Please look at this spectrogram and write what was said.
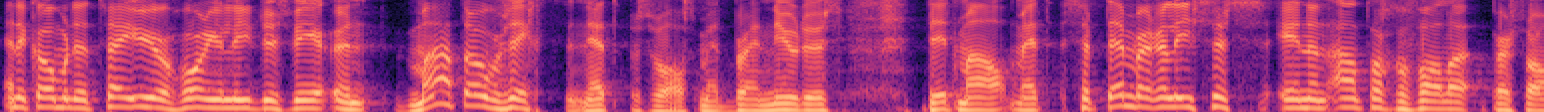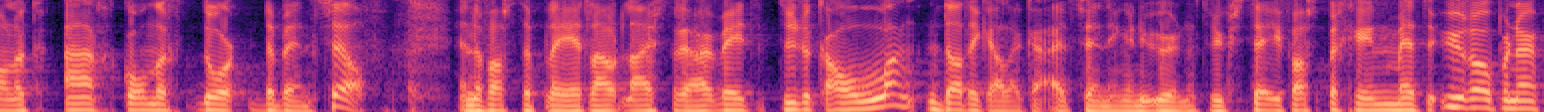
En de komende twee uur horen jullie dus weer een maatoverzicht... net zoals met brand new dus. Ditmaal met september releases... in een aantal gevallen persoonlijk aangekondigd door de band zelf. En de vaste Play It Loud luisteraar weet natuurlijk al lang... dat ik elke uitzending een uur natuurlijk stevast begin met de uuropener...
